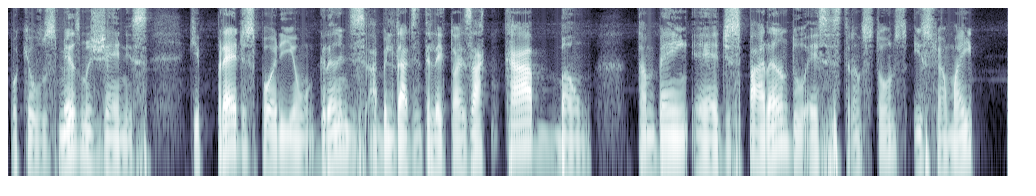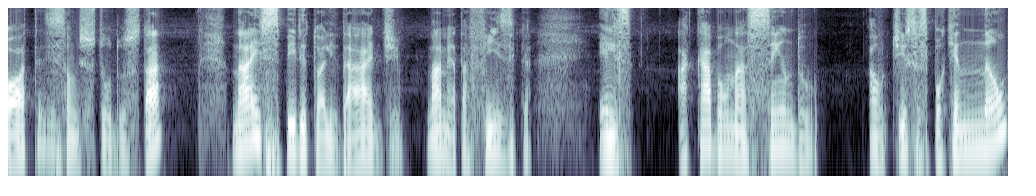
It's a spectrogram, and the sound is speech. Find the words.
porque os mesmos genes que predisporiam grandes habilidades intelectuais acabam também é, disparando esses transtornos. Isso é uma hipótese, são estudos, tá? Na espiritualidade, na metafísica, eles acabam nascendo autistas porque não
